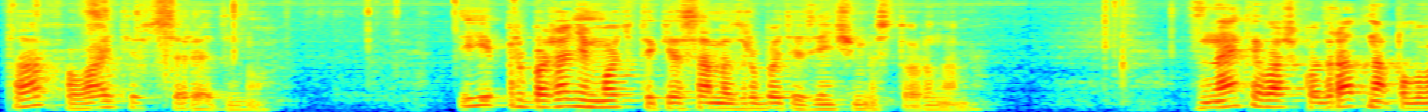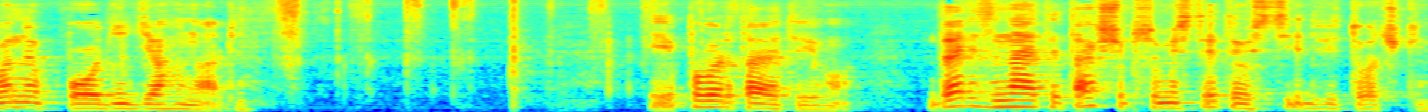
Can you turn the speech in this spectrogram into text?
та ховаєте всередину. І при бажанні можете таке саме зробити з іншими сторонами. Знайте ваш квадрат наполовину по одній діагоналі. І повертаєте його. Далі знаєте так, щоб сумістити ось ці дві точки.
